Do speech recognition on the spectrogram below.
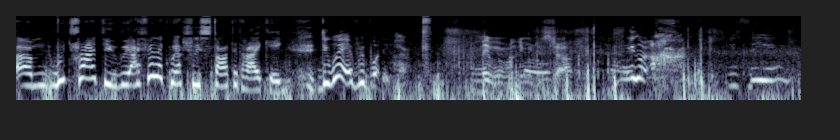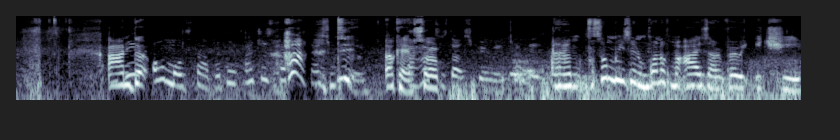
Um, we tried to. We, I feel like we actually started hiking. The way everybody. Maybe let me just talk. You see? And uh, almost that, but then I just had ha, to start d- okay, I so had to start um, for some reason one of my eyes are very itchy.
